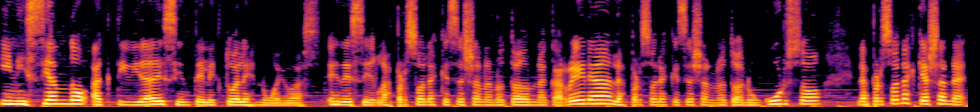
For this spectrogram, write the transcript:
iniciando actividades intelectuales nuevas, es decir, las personas que se hayan anotado en una carrera, las personas que se hayan anotado en un curso, las personas que hayan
